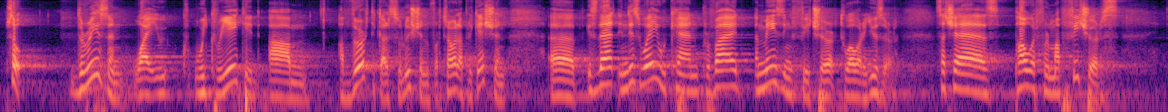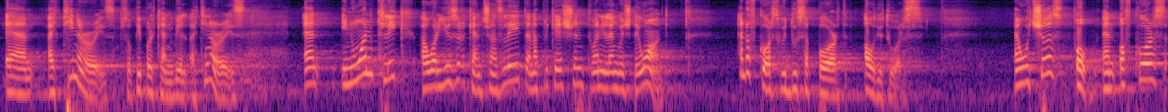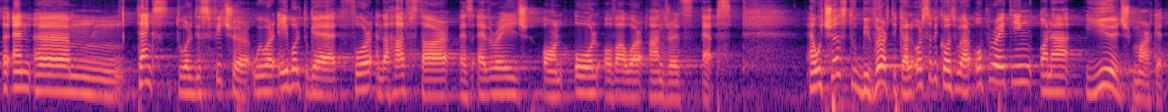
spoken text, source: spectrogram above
So the reason why we created um, a vertical solution for travel application uh, is that in this way we can provide amazing feature to our user, such as powerful map features and itineraries, so people can build itineraries. And in one click, our user can translate an application to any language they want. And of course, we do support audio tours. And we chose, oh, and of course, uh, and um, thanks to all this feature, we were able to get four and a half star as average on all of our Android apps. And we chose to be vertical also because we are operating on a huge market.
